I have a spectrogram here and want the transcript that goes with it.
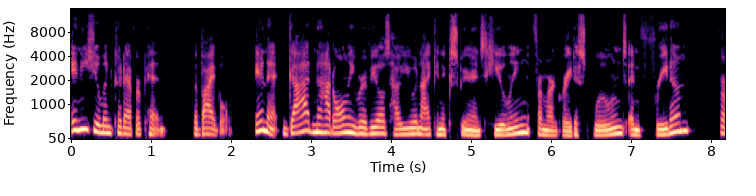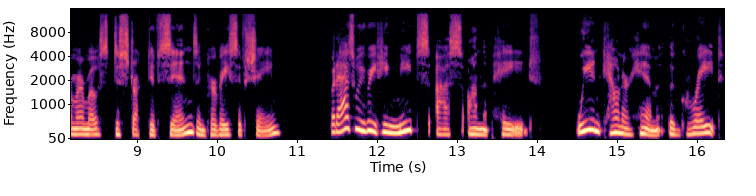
any human could ever pen, the Bible. In it, God not only reveals how you and I can experience healing from our greatest wounds and freedom from our most destructive sins and pervasive shame, but as we read, he meets us on the page. We encounter him, the great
